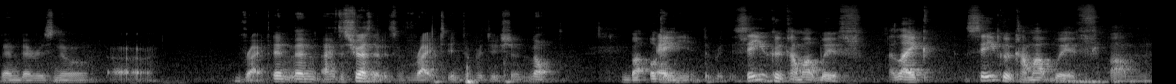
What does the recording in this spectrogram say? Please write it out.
then there is no uh, right. And then I have to stress that it's right interpretation, not But okay, any interpretation. say you could come up with like say you could come up with um,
